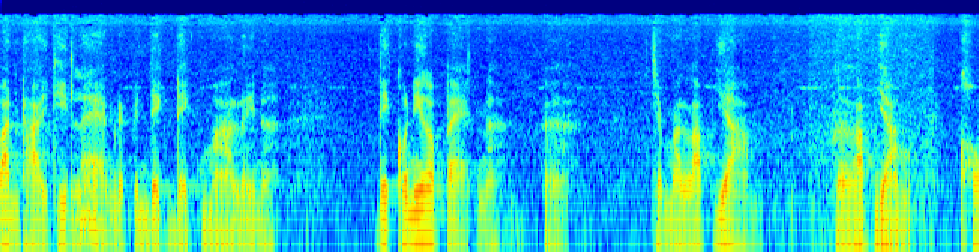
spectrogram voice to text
บ้านไทยทีแรกเลยเป็นเด็กๆมาเลยนะ เด็กคนนี้ก็แปลกนะจะมารับยามรับยาม ขอ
